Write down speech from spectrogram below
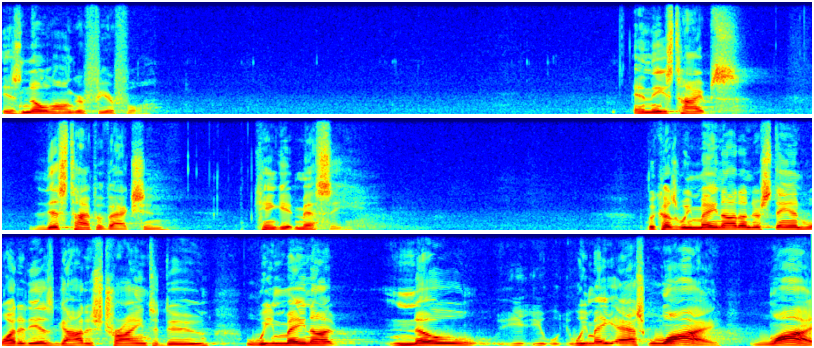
is no longer fearful. And these types, this type of action can get messy. Because we may not understand what it is God is trying to do. We may not know, we may ask why. Why?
